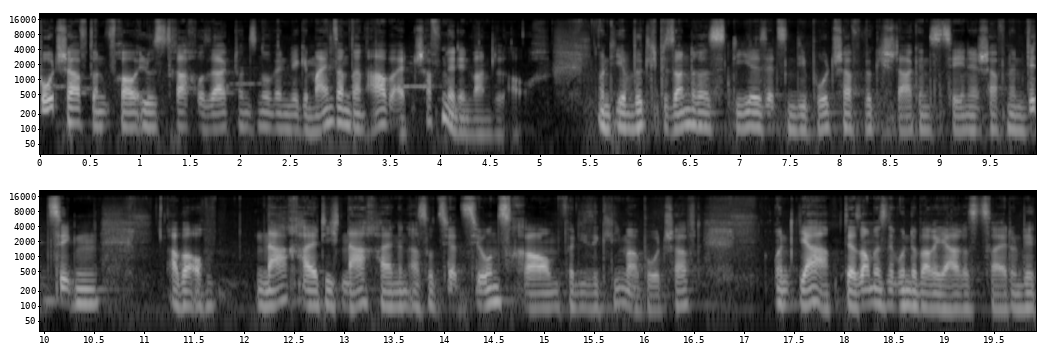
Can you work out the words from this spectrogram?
Botschaft und Frau Illustracho sagt uns nur, wenn wir gemeinsam dran arbeiten, schaffen wir den Wandel auch. Und ihr wirklich besonderes Stil setzen die Botschaft wirklich stark in Szene, schaffen einen witzigen, aber auch nachhaltig nachhallenden Assoziationsraum für diese Klimabotschaft. Und ja, der Sommer ist eine wunderbare Jahreszeit und wir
